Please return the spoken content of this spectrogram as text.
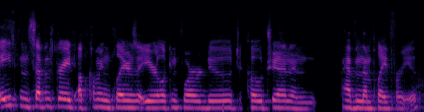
eighth and seventh grade upcoming players that you're looking forward to to coaching and having them play for you?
